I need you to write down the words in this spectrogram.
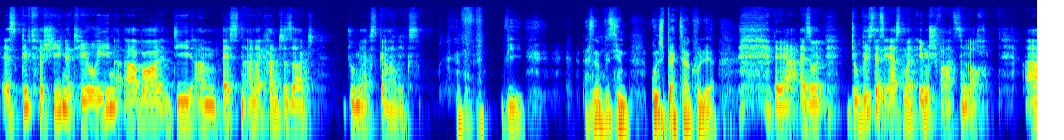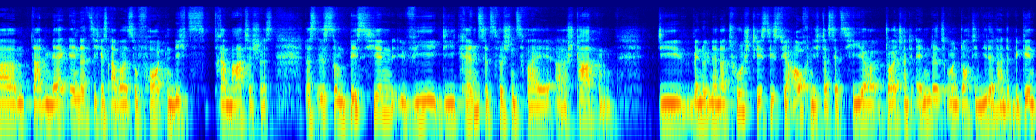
Es gibt verschiedene Theorien, aber die am besten anerkannte sagt, du merkst gar nichts. wie? Das ist ein bisschen unspektakulär. Ja, also du bist jetzt erstmal im schwarzen Loch. Ähm, dann ändert sich es aber sofort nichts Dramatisches. Das ist so ein bisschen wie die Grenze zwischen zwei äh, Staaten die, wenn du in der Natur stehst, siehst du ja auch nicht, dass jetzt hier Deutschland endet und dort die Niederlande beginnen.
